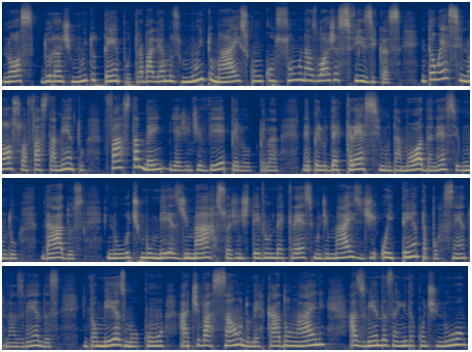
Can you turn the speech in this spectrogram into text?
nós durante muito tempo trabalhamos muito mais com o consumo nas lojas físicas. Então, esse nosso afastamento faz também, e a gente vê pelo, pela, né, pelo decréscimo da moda, né, segundo dados, no último mês de março a gente teve um decréscimo de mais de 80% nas vendas. Então, mesmo com a ativação do mercado online, as vendas ainda continuam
